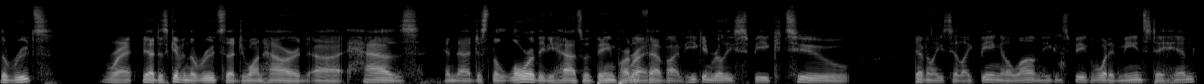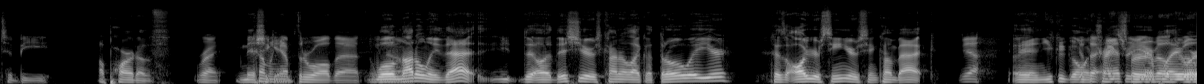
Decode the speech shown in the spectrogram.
the roots. Right. Yeah, just given the roots that Juwan Howard uh, has and that just the lore that he has with being part Right. of the Fab Five, he can really speak to. Definitely, like you said, like being an alum, he can speak of what it means to him to be a part of Right. Michigan. Coming up through all that. Well, know. not only that, you, the, uh, this year is kind of like a throwaway year because all your seniors can come back Yeah. and you could go Get and transfer year and play wherever.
